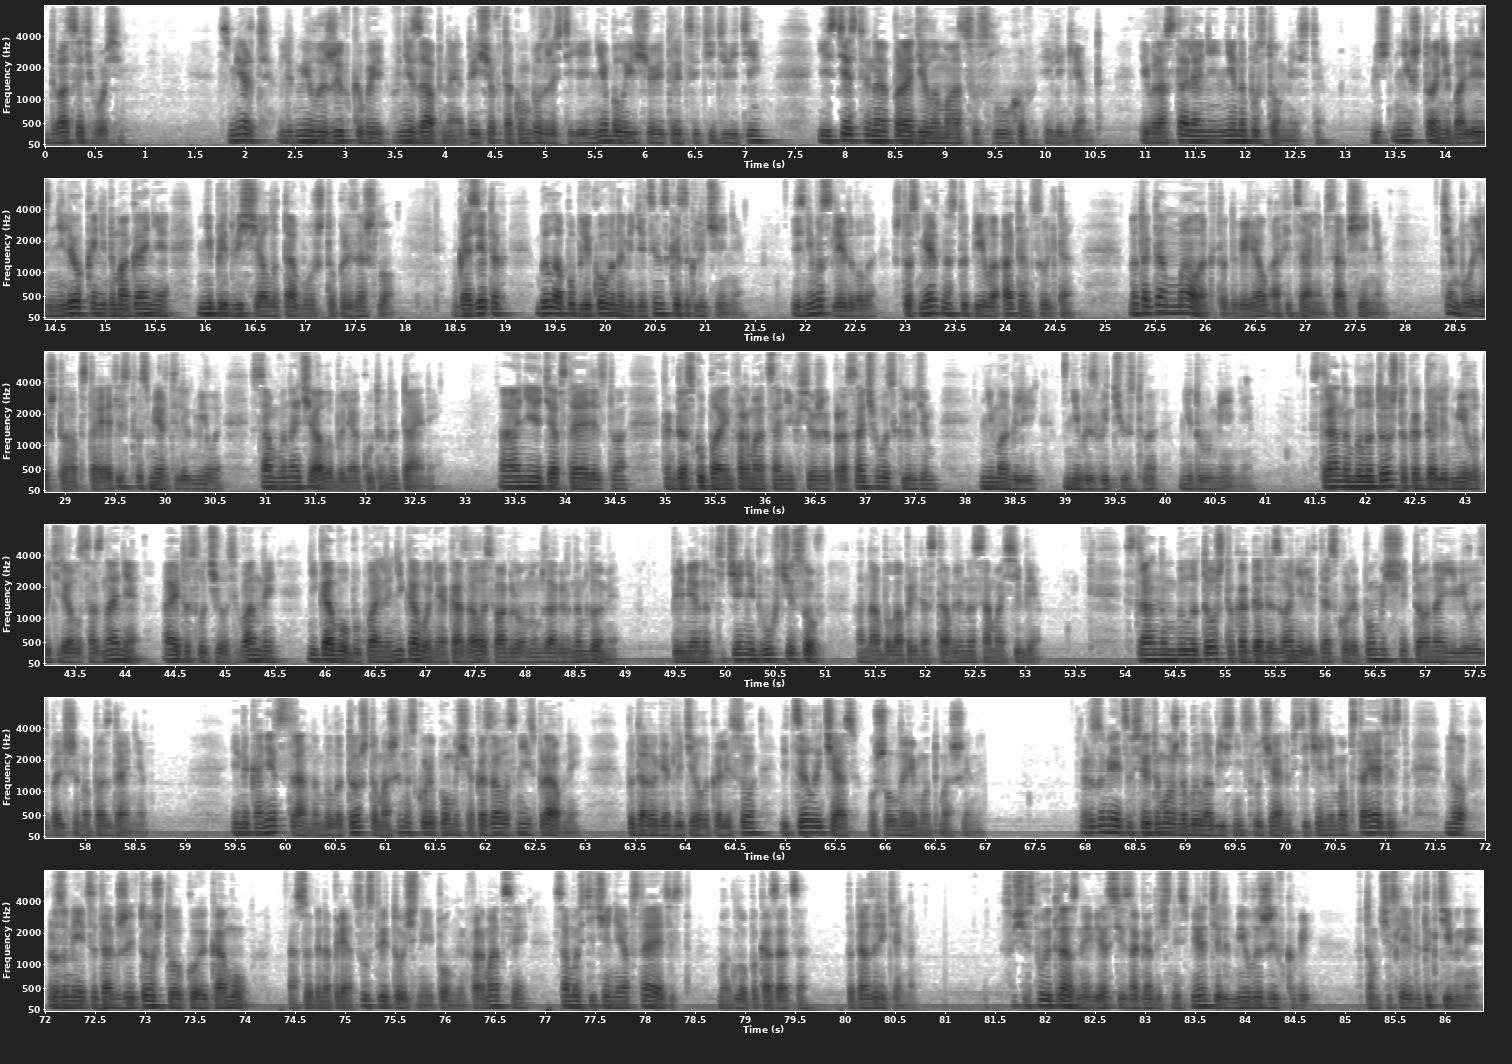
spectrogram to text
28. Смерть Людмилы Живковой внезапная, да еще в таком возрасте ей не было еще и 39, естественно, породила массу слухов и легенд. И вырастали они не на пустом месте. Ведь ничто, ни болезнь, ни легкое недомогание не предвещало того, что произошло. В газетах было опубликовано медицинское заключение. Из него следовало, что смерть наступила от инсульта. Но тогда мало кто доверял официальным сообщениям – тем более, что обстоятельства смерти Людмилы с самого начала были окутаны тайной. А они, эти обстоятельства, когда скупая информация о них все же просачивалась к людям, не могли не вызвать чувства недоумения. Странно было то, что когда Людмила потеряла сознание, а это случилось в ванной, никого, буквально никого не оказалось в огромном загородном доме. Примерно в течение двух часов она была предоставлена сама себе. Странным было то, что когда дозвонились до скорой помощи, то она явилась с большим опозданием. И, наконец, странным было то, что машина скорой помощи оказалась неисправной. По дороге отлетело колесо, и целый час ушел на ремонт машины. Разумеется, все это можно было объяснить случайным стечением обстоятельств, но, разумеется, также и то, что кое-кому, особенно при отсутствии точной и полной информации, само стечение обстоятельств могло показаться подозрительным. Существуют разные версии загадочной смерти Людмилы Живковой, в том числе и детективные.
